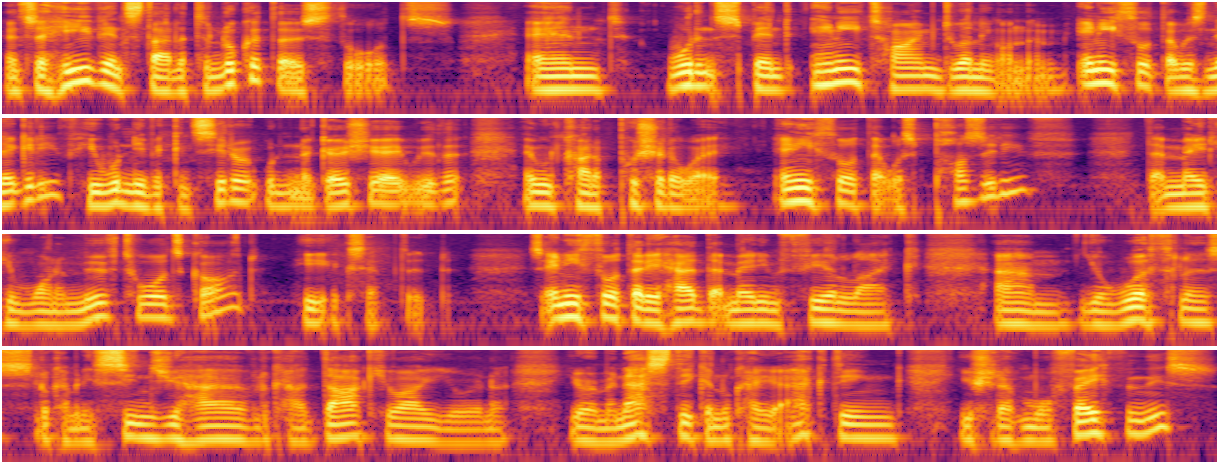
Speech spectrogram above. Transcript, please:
And so he then started to look at those thoughts and wouldn't spend any time dwelling on them. Any thought that was negative, he wouldn't even consider it, wouldn't negotiate with it, and would kind of push it away. Any thought that was positive, that made him want to move towards God, he accepted. So any thought that he had that made him feel like um, you're worthless, look how many sins you have, look how dark you are, you're a you're a monastic, and look how you're acting. You should have more faith in this.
